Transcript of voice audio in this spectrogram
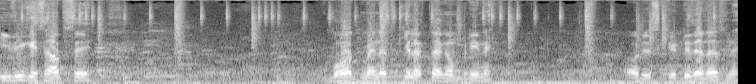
ईवी के हिसाब से। बहुत मेहनत की लगता है कंपनी ने और इसके डिज़ाइनर्स ने।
